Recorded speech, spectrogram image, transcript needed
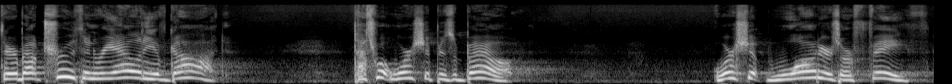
they're about truth and reality of God. That's what worship is about. Worship waters our faith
